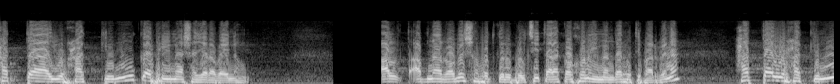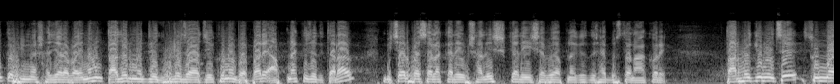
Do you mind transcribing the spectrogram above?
হাত্তা ইউহাক্কিমুকা ফীমা আপনার রবে শপথ করে বলছি, তারা কখনো ইমানদার হতে পারবে না। হাত্তা ইউহাক্কিমুকা ফীমা শাজারা বাইনাহুম, তাদের মধ্যে ঘটে যাওয়া যে কোনো ব্যাপারে আপনাকে যদি তারা বিচার ফয়সালাকারী সালিশকারী হিসেবে আপনাকে যদি সাব্যস্ত না করে। তারপর কি বলছে? সুম্মা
